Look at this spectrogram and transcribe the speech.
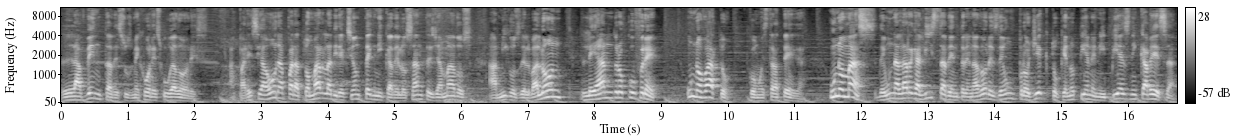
la venta de sus mejores jugadores. Aparece ahora para tomar la dirección técnica de los antes llamados amigos del balón, Leandro Cufré, un novato como estratega. Uno más de una larga lista de entrenadores de un proyecto que no tiene ni pies ni cabeza,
